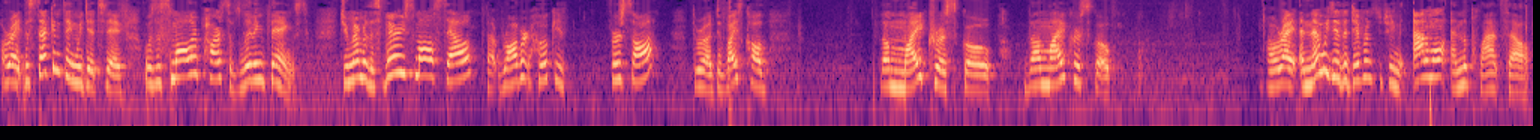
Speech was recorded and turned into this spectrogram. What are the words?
All right, the second thing we did today was the smaller parts of living things. Do you remember this very small cell that Robert Hooke first saw through a device called the microscope? The microscope. All right, and then we did the difference between the animal and the plant cell.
